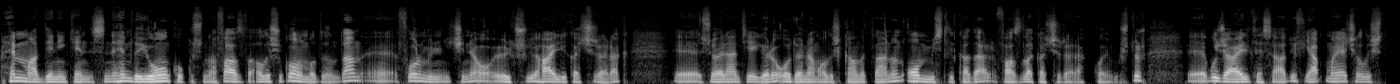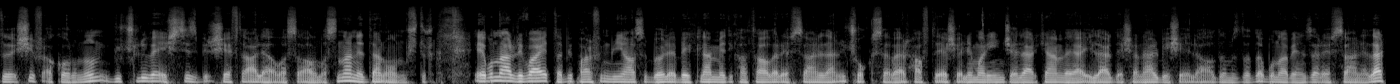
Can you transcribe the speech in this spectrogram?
hem maddenin kendisine hem de yoğun kokusuna fazla alışık olmadığından e, formülün içine o ölçüyü hayli kaçırarak e, söylentiye göre o dönem alışkanlıklarının 10 misli kadar fazla kaçırarak koymuştur. E, bu cahil tesadüf yapmaya çalıştığı şifre akorunun güçlü ve eşsiz bir şeftali havası almasına neden olmuştur. E, bunlar rivayet tabi parfüm dünyası böyle beklenmedik hatalar efsanelerini çok sever. Haftaya Şelimar'ı incelerken veya ileride Chanel 5'i ele aldığımızda da buna benzer efsaneler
